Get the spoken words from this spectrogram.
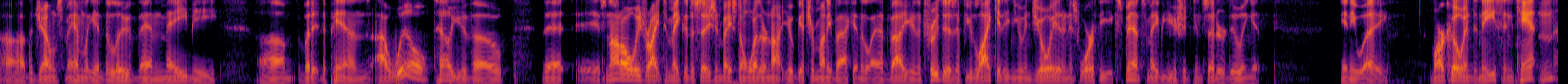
Uh, the Jones family in Duluth, than maybe, um, but it depends. I will tell you though that it's not always right to make the decision based on whether or not you'll get your money back and it'll add value. The truth is, if you like it and you enjoy it and it's worth the expense, maybe you should consider doing it anyway. Marco and Denise in Canton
